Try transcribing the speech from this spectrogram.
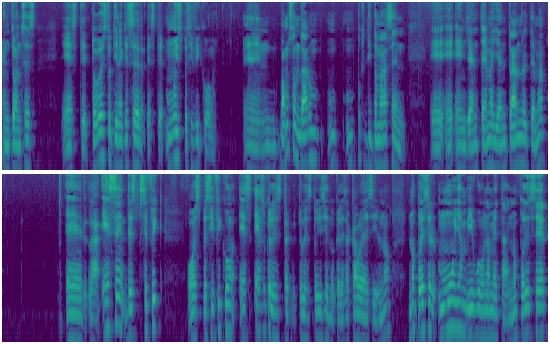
entonces, este, todo esto tiene que ser este, muy específico. Vamos a andar un, un, poquitito más en, eh, en, ya en tema, ya entrando en el tema. Eh, la S de specific o específico es eso que les, que les estoy diciendo, que les acabo de decir, ¿no? No puede ser muy ambiguo una meta, no puede ser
